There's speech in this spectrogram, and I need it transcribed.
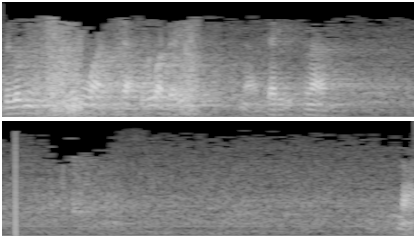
belum keluar, tidak keluar dari nah, dari Islam. Nah,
